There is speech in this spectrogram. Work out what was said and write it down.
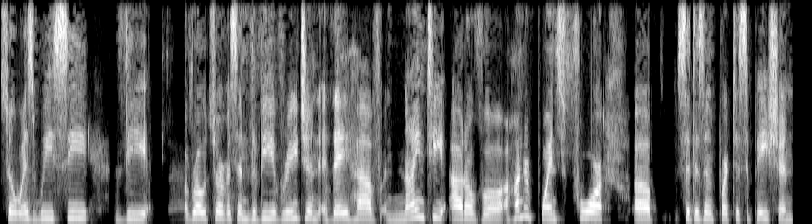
so as we see the road service in the Lviv region, they have 90 out of uh, 100 points for uh, citizen participation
